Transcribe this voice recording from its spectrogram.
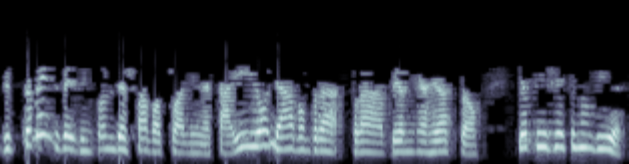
de, também de vez em quando deixavam a toalhinha cair e olhavam para ver a minha reação. E eu fingia que não via.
